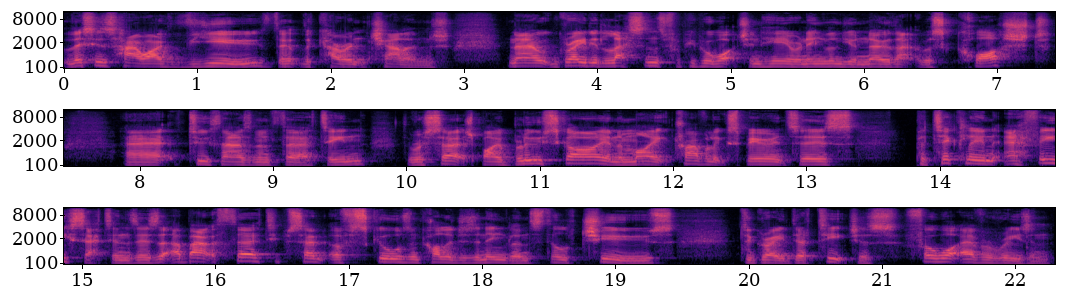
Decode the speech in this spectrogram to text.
this is how I view the, the current challenge. Now, graded lessons for people watching here in England, you know that was quashed. Uh, 2013. The research by Blue Sky and my travel experiences particularly in FE settings, is that about 30% of schools and colleges in England still choose to grade their teachers for whatever reason.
